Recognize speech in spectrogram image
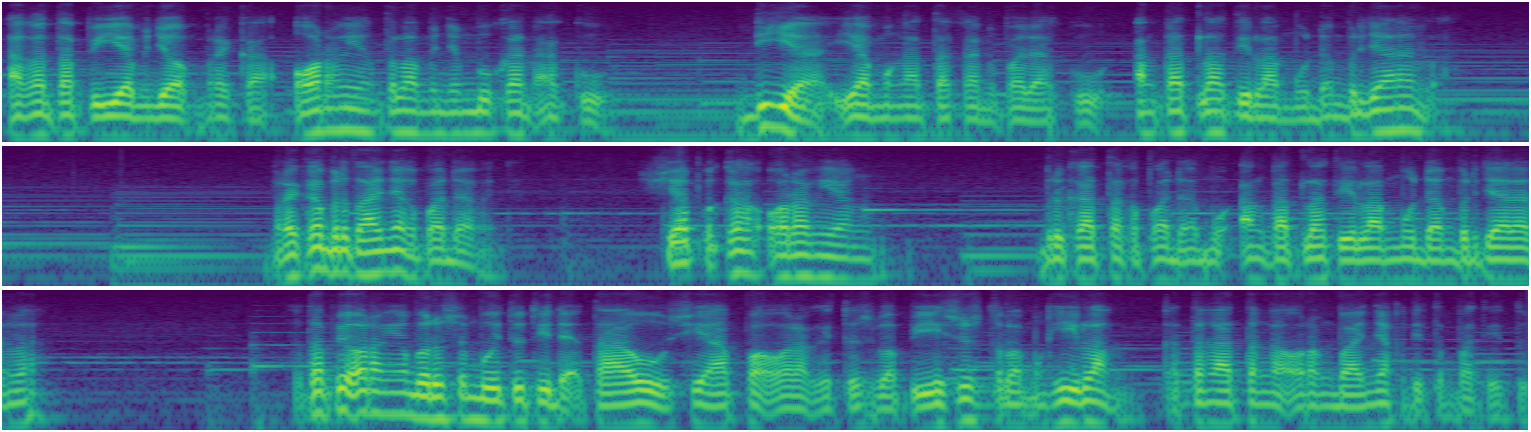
Akan tapi ia menjawab mereka, orang yang telah menyembuhkan aku, dia yang mengatakan kepadaku, angkatlah tilammu dan berjalanlah. Mereka bertanya kepadanya, siapakah orang yang berkata kepadamu, angkatlah tilammu dan berjalanlah? Tetapi orang yang baru sembuh itu tidak tahu siapa orang itu sebab Yesus telah menghilang ke tengah-tengah orang banyak di tempat itu.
